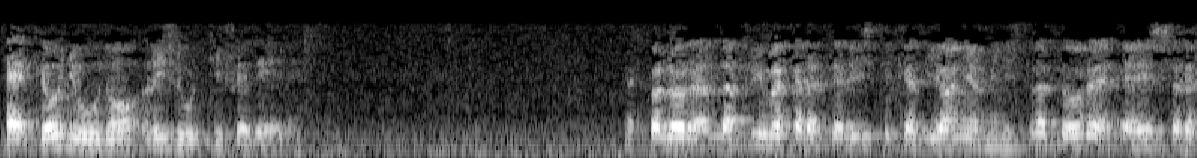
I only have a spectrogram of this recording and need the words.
è che ognuno risulti fedele. Ecco allora la prima caratteristica di ogni amministratore è essere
